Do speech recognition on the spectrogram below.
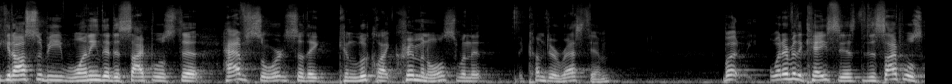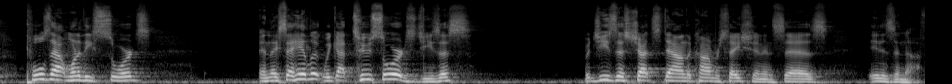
He could also be wanting the disciples to have swords so they can look like criminals when they come to arrest him. But whatever the case is, the disciples pulls out one of these swords and they say, "Hey, look, we got two swords, Jesus." But Jesus shuts down the conversation and says, "It is enough."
